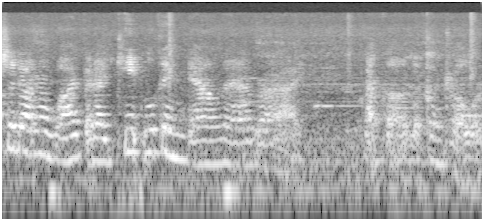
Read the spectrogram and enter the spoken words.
Also don't know why, but I keep looking down whenever I go of the controller.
